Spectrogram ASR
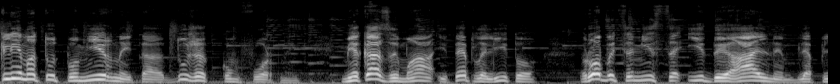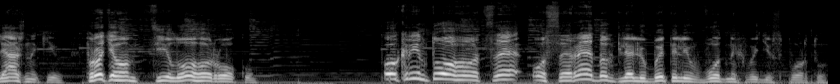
Клімат тут помірний та дуже комфортний. М'яка зима і тепле літо робить це місце ідеальним для пляжників протягом цілого року. Окрім того, це осередок для любителів водних видів спорту.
